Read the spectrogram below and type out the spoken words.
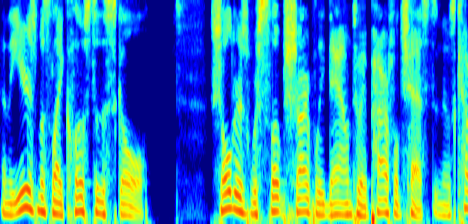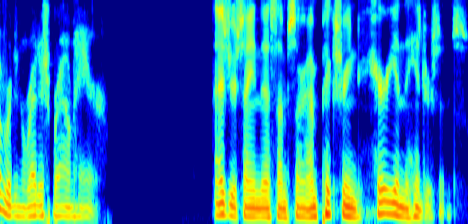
and the ears must lie close to the skull. Shoulders were sloped sharply down to a powerful chest, and it was covered in reddish brown hair. as you're saying this, I'm sorry, I'm picturing Harry and the Hendersons.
